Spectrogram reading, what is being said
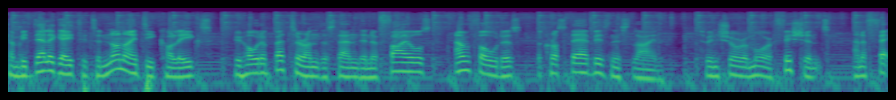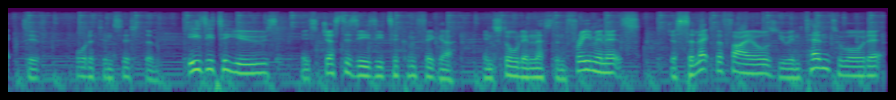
can be delegated to non-IT colleagues who hold a better understanding of files and folders across their business line to ensure a more efficient and effective auditing system. Easy to use, it's just as easy to configure. Install in less than 3 minutes, just select the files you intend to audit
